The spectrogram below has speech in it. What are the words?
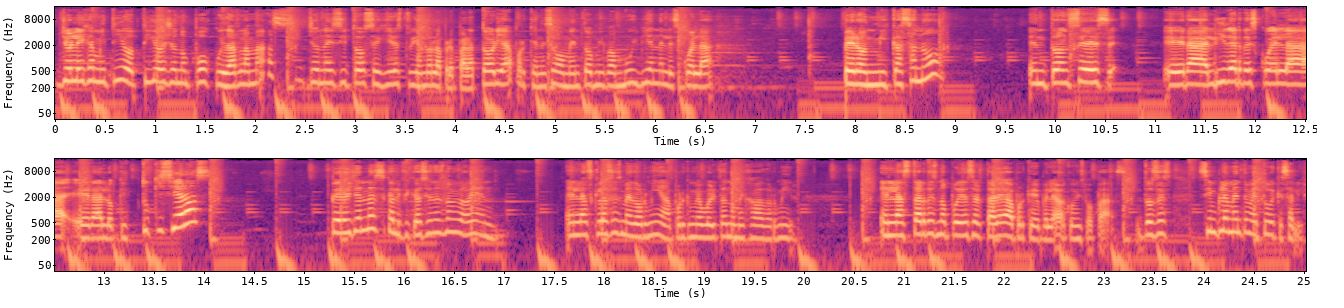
yo le dije a mi tío, tío, yo no puedo cuidarla más. Yo necesito seguir estudiando la preparatoria porque en ese momento me iba muy bien en la escuela, pero en mi casa no. Entonces era líder de escuela, era lo que tú quisieras, pero ya en las calificaciones no me iba bien. En las clases me dormía porque mi abuelita no me dejaba dormir. En las tardes no podía hacer tarea porque peleaba con mis papás. Entonces simplemente me tuve que salir.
